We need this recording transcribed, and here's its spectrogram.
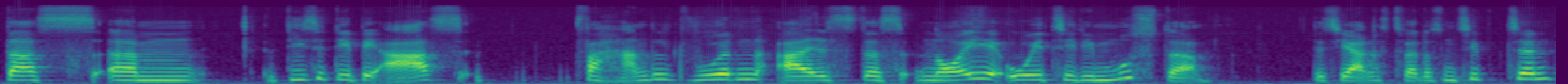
dass ähm, diese DBAs verhandelt wurden, als das neue OECD-Muster des Jahres 2017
